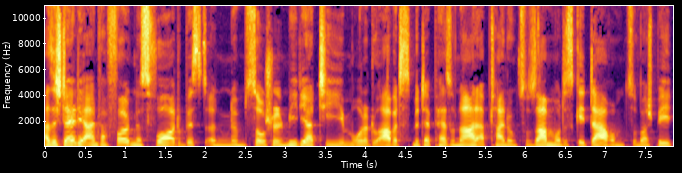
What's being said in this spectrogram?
Also stell dir einfach Folgendes vor, du bist in einem Social Media Team oder du arbeitest mit der Personalabteilung zusammen und es geht darum, zum Beispiel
